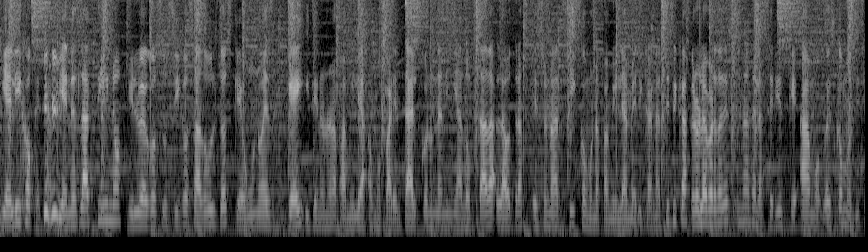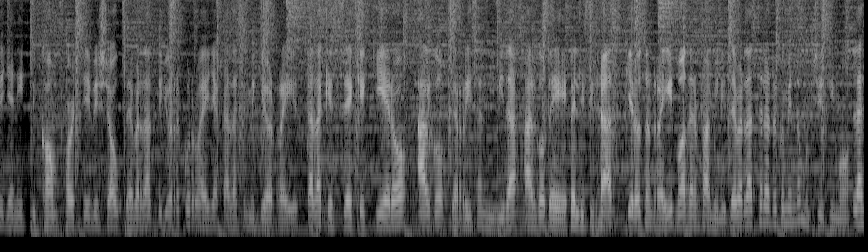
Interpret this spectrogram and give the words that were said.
Y el hijo, que también es latino, y luego sus hijos adultos, que uno es gay y tienen una familia homoparental con una niña adoptada, la otra es una así como una familia americana típica, pero la verdad es una de las series que amo. Es como dice Jenny, mi comfort TV show. De verdad que yo recurro a ella cada que me quiero reír, cada que sé que quiero algo de risa en mi vida, algo de felicidad, quiero sonreír. Modern Family, de verdad se las recomiendo muchísimo. Las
